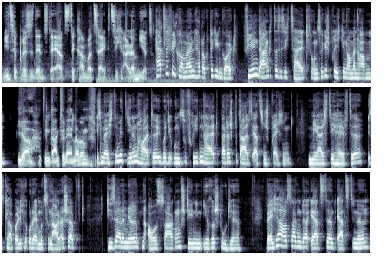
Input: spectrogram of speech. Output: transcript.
Vizepräsident der Ärztekammer zeigt sich alarmiert. Herzlich willkommen, Herr Dr. Gingold. Vielen Dank, dass Sie sich Zeit für unser Gespräch genommen haben. Ja, vielen Dank für die Einladung. Ich möchte mit Ihnen heute über die Unzufriedenheit bei den Spitalsärzten sprechen. Mehr als die Hälfte ist körperlich oder emotional erschöpft. Diese alarmierenden Aussagen stehen in Ihrer Studie. Welche Aussagen der Ärzte und Ärztinnen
